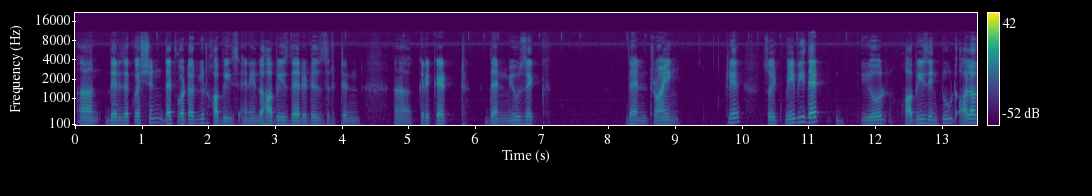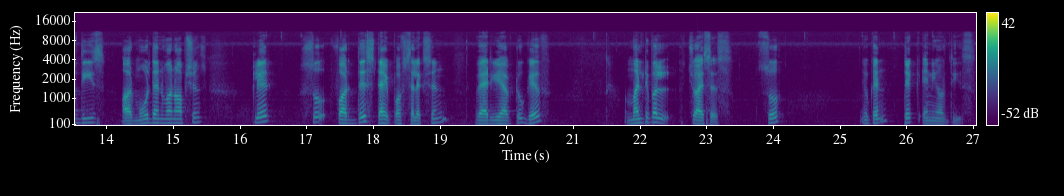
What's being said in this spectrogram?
uh, there is a question that what are your hobbies? And in the hobbies there it is written uh, cricket then music then drawing. Clear? So it may be that your hobbies include all of these or more than one options? Clear? So for this type of selection where you have to give multiple choices. So you can tick any of these.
